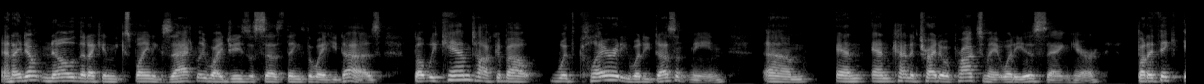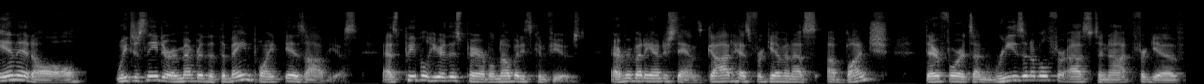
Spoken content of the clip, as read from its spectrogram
And I don't know that I can explain exactly why Jesus says things the way he does, but we can talk about with clarity what he doesn't mean um, and and kind of try to approximate what he is saying here. But I think in it all, we just need to remember that the main point is obvious. As people hear this parable, nobody's confused. Everybody understands God has forgiven us a bunch Therefore, it's unreasonable for us to not forgive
